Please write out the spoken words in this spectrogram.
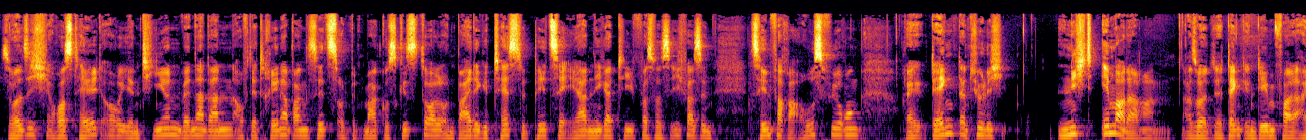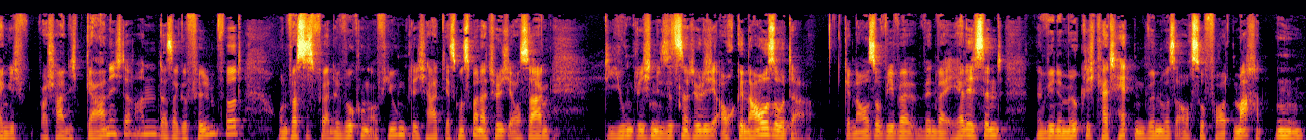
soll sich Horst Held orientieren, wenn er dann auf der Trainerbank sitzt und mit Markus Gistol und beide getestet, PCR, negativ, was weiß ich was, in zehnfacher Ausführung. Er denkt natürlich nicht immer daran. Also der denkt in dem Fall eigentlich wahrscheinlich gar nicht daran, dass er gefilmt wird und was es für eine Wirkung auf Jugendliche hat. Jetzt muss man natürlich auch sagen, die Jugendlichen, die sitzen natürlich auch genauso da. genauso wie wir, wenn wir ehrlich sind, wenn wir eine Möglichkeit hätten, würden wir es auch sofort machen.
